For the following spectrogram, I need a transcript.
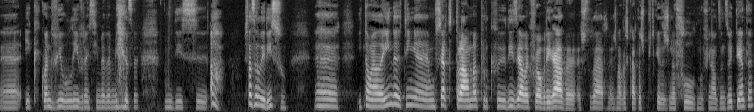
uh, e que quando viu o livro em cima da mesa me disse: Ah, estás a ler isso? Uh, então ela ainda tinha um certo trauma porque diz ela que foi obrigada a estudar as novas cartas portuguesas na FLUL no final dos anos 80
